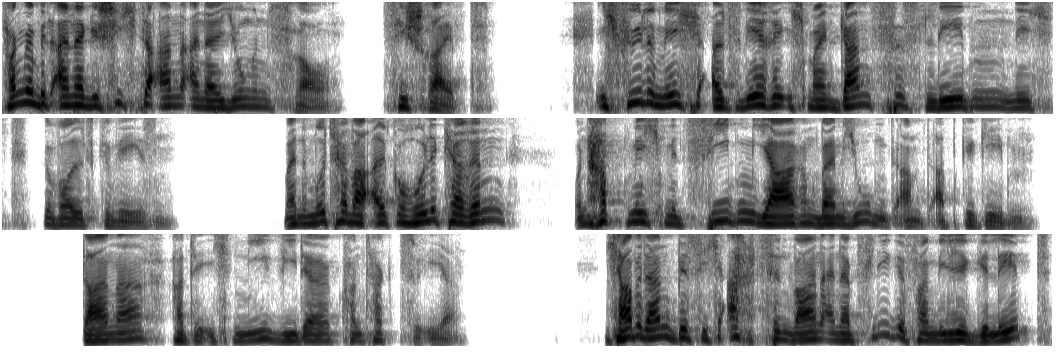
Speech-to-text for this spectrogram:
Fangen wir mit einer Geschichte an einer jungen Frau. Sie schreibt, ich fühle mich, als wäre ich mein ganzes Leben nicht gewollt gewesen. Meine Mutter war Alkoholikerin und hat mich mit sieben Jahren beim Jugendamt abgegeben. Danach hatte ich nie wieder Kontakt zu ihr. Ich habe dann, bis ich 18 war, in einer Pflegefamilie gelebt,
